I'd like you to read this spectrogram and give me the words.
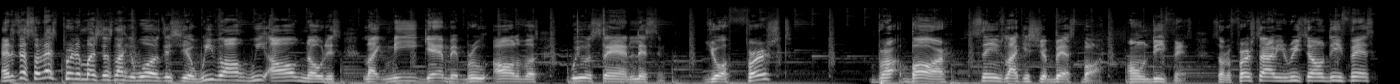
And it's just so that's pretty much just like it was this year. We've all we all noticed, like me, Gambit, Brute, all of us, we were saying, listen, your first bar seems like it's your best bar on defense. So the first time you reach on defense,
